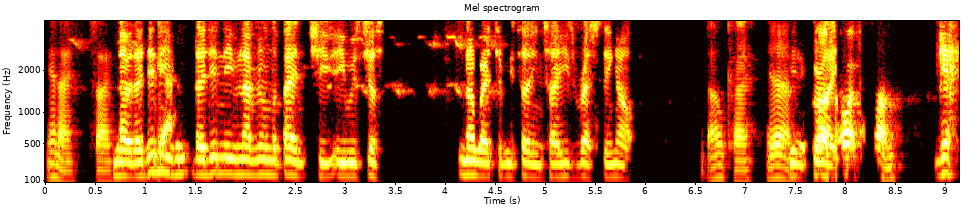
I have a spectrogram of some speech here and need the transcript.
You know, so no, they didn't yeah. even they didn't even have him on the bench. He, he was just nowhere to be seen, so he's resting up. Okay. Yeah. Yeah. Great. Well, right yes.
